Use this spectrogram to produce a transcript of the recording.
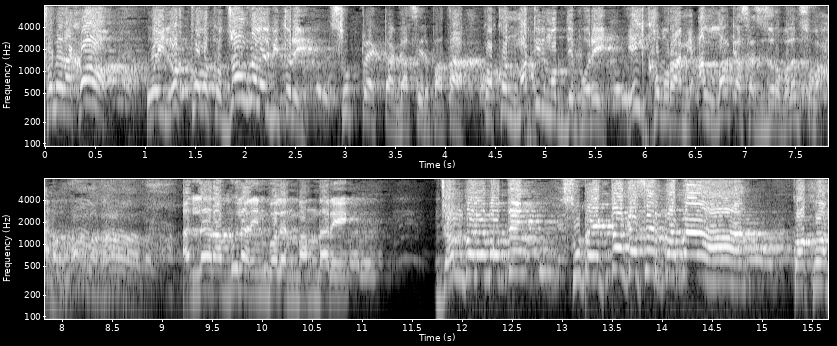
শোনে রাখো, ওই লক্ষ লক্ষ জঙ্গলের ভিতরে ছোট্ট একটা গাছের পাতা কখন মাটির মধ্যে পড়ে, এই খবর আমি আল্লাহর কাছে আছে, জোরে বলেন সোবাহান আল্লাহ রাব্বুল আলামিন বলেন, বান্দারে জঙ্গলের মধ্যে ছোট একটা গাছের পাতা। কখন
